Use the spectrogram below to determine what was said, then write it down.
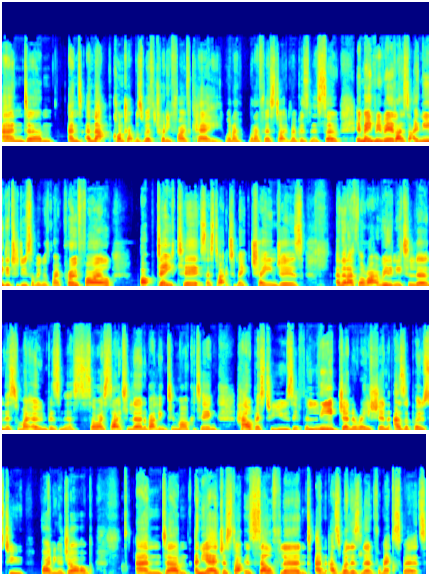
And um, and and that contract was worth 25k when i when i first started my business so it made me realize that i needed to do something with my profile update it. So I started to make changes. And then I thought, right, I really need to learn this for my own business. So I started to learn about LinkedIn marketing, how best to use it for lead generation as opposed to finding a job. And um, and yeah, just self learned and as well as learned from experts,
